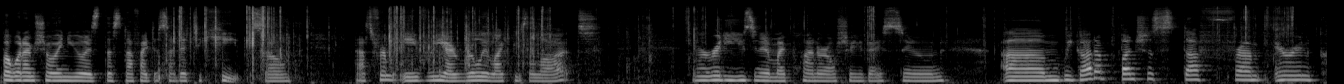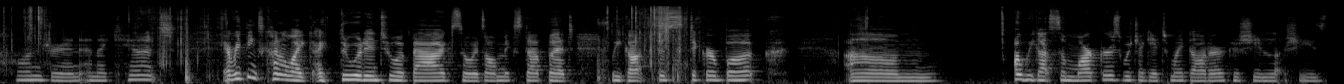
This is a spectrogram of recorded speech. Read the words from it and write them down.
But what I'm showing you is the stuff I decided to keep. So that's from Avery. I really like these a lot. I'm already using it in my planner. I'll show you guys soon. Um, we got a bunch of stuff from Erin Condren, and I can't... Everything's kind of like I threw it into a bag, so it's all mixed up. But we got this sticker book. Um, oh, we got some markers, which I gave to my daughter because she she's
